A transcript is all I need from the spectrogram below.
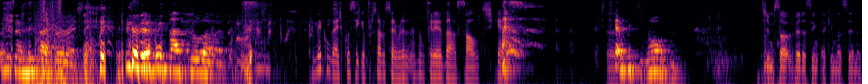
Mano, Isso é muito à toa. Isso é muito à toa, mano. Primeiro que um gajo consiga forçar o cérebro a não querer dar saltos, esquece. Isto é muito bom, puto. Deixa-me só ver assim aqui uma cena.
